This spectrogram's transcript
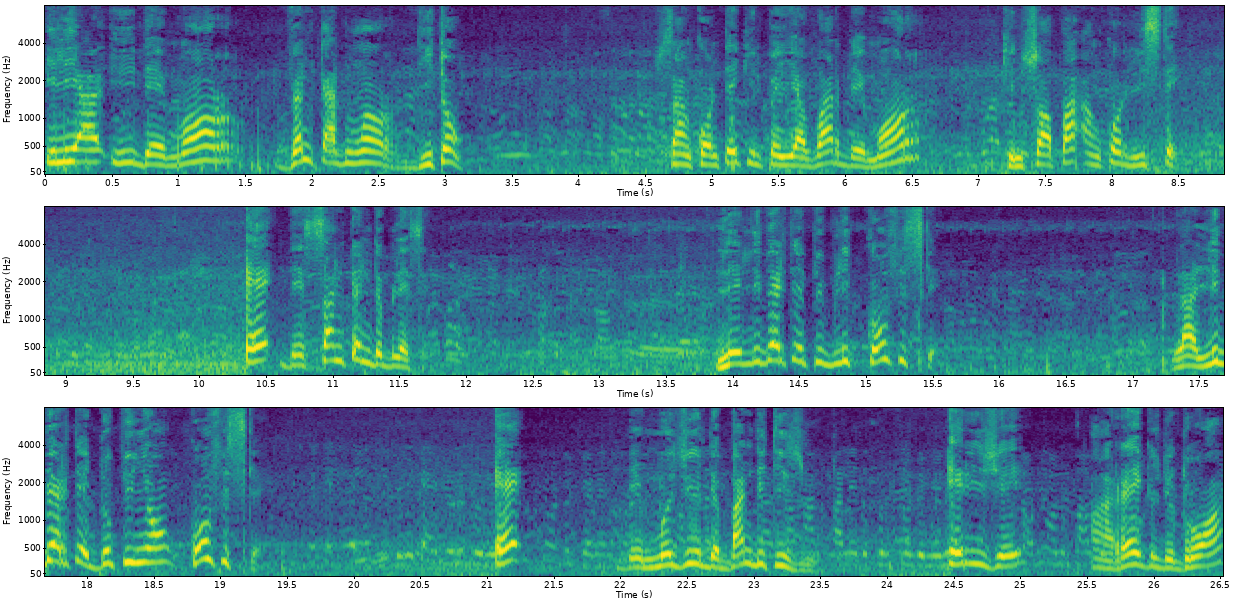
Il y a eu des morts, 24 morts, dit-on. Sans compter qu'il peut y avoir des morts qui ne soient pas encore listés. Et des centaines de blessés les libertés publiques confisquées, la liberté d'opinion confisquée et des mesures de banditisme érigées en règle de droit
